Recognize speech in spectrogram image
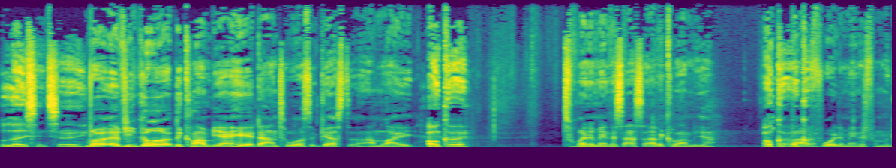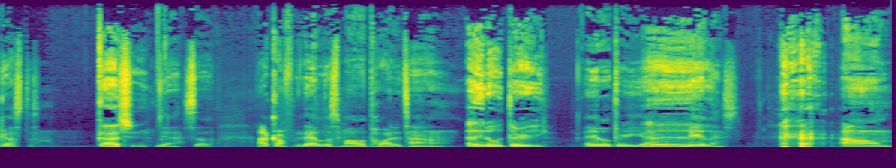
Lexington. Well, if you go up to Columbia and head down towards Augusta, I'm like Okay. 20 minutes outside of Columbia, Okay. about Okay. 40 minutes from Augusta. Got you. Yeah, so I come from that little small part of town, Eight oh three. 803 yeah, Yeah. Midlands. Um,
